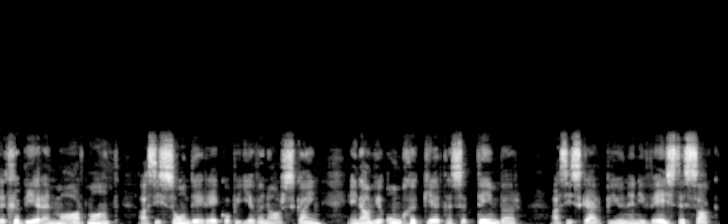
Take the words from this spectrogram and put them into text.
Dit gebeur in Maart maand as die son direk op die ewenaar skyn en dan weer omgekeerd in September as die skorpioen in die weste sak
